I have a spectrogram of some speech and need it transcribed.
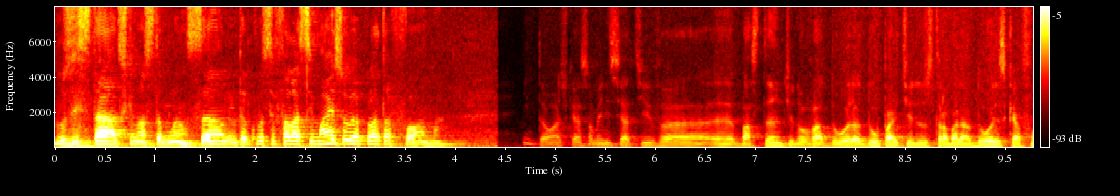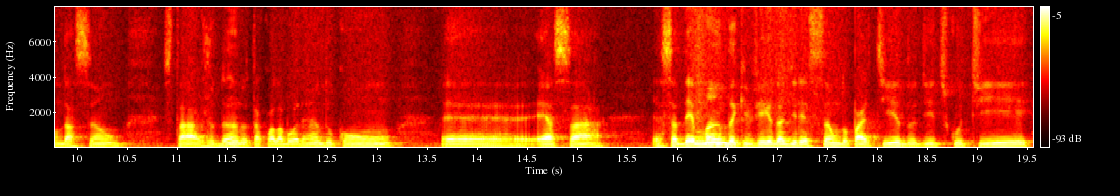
nos estados que nós estamos lançando, então que você falasse mais sobre a plataforma. Então, acho que essa é uma iniciativa é, bastante inovadora do Partido dos Trabalhadores, que é a Fundação está ajudando, está colaborando com é, essa, essa demanda que veio da direção do partido de discutir,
